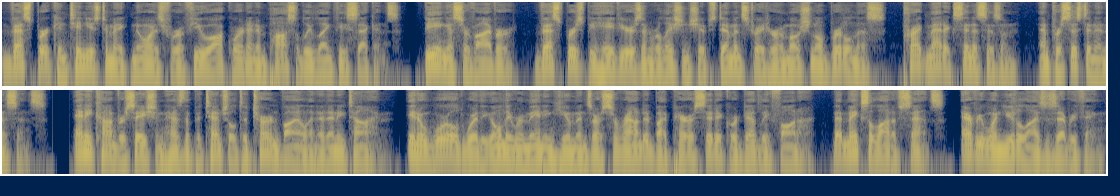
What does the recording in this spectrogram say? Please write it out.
Vesper continues to make noise for a few awkward and impossibly lengthy seconds. Being a survivor, Vesper's behaviors and relationships demonstrate her emotional brittleness, pragmatic cynicism, and persistent innocence. Any conversation has the potential to turn violent at any time. In a world where the only remaining humans are surrounded by parasitic or deadly fauna, that makes a lot of sense. Everyone utilizes everything,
